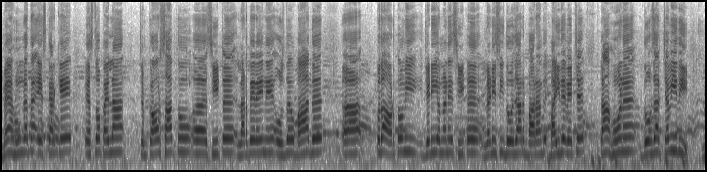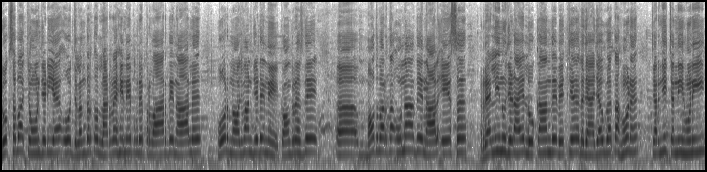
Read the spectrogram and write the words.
ਮੈਂ ਹੋਊਂਗਾ। ਤਾਂ ਇਸ ਕਰਕੇ ਇਸ ਤੋਂ ਪਹਿਲਾਂ ਚਮਕੌਰ ਸਾਹਿਬ ਤੋਂ ਸੀਟ ਲੜਦੇ ਰਹੇ ਨੇ। ਉਸ ਤੋਂ ਬਾਅਦ ਅ, ਭਦੌੜ ਤੋਂ ਵੀ ਜਿਹੜੀ ਉਹਨਾਂ ਨੇ ਸੀਟ ਲੜੀ ਸੀ 2012 ਦੇ 22 ਦੇ ਵਿੱਚ ਤਾਂ ਹੁਣ 2024 ਦੀ ਲੋਕ ਸਭਾ ਚੋਣ ਜਿਹੜੀ ਹੈ ਉਹ ਜਲੰਧਰ ਤੋਂ ਲੜ ਰਹੇ ਨੇ। ਪੂਰੇ ਪਰਿਵਾਰ ਦੇ ਨਾਲ ਹੋਰ ਨੌਜਵਾਨ ਜਿਹੜੇ ਨੇ ਕਾਂਗਰਸ ਦੇ ਅ, ਤਾਂ ਉਹਨਾਂ ਦੇ ਨਾਲ ਇਸ ਰੈਲੀ ਨੂੰ ਜਿਹੜਾ ਹੈ ਲੋਕਾਂ ਦੇ ਵਿੱਚ ਲਿਜਾਇਆ ਜਾਊਗਾ ਤਾਂ ਹੁਣ ਚਰਨਜੀਤ ਚੰਨੀ ਹੋਣੀ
